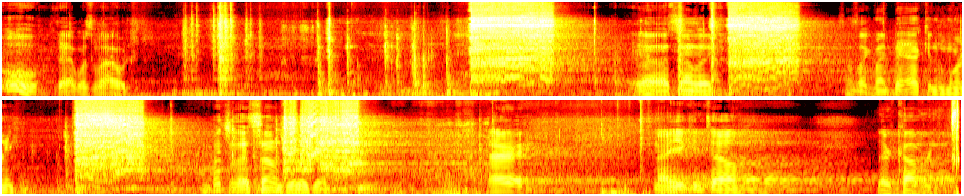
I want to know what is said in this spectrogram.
Oh, that was loud. Yeah, that sounds like sounds like my back in the morning. I bet you that sounds really good. All right, now you can tell they're covered.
